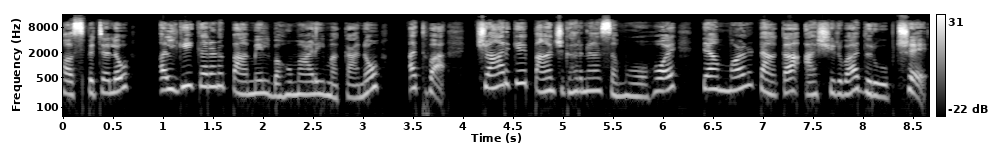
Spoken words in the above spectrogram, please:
હોસ્પિટલો, અલગીકરણ પામેલ બહુમાળી મકાનો અથવા ચાર કે પાંચ ઘરના સમૂહો હોય, ત્યાં મળ ટાંકા આશીર્વાદરૂપ છે.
